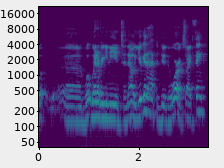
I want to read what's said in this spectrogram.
uh, whatever you need to know. You're going to have to do the work. So I think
